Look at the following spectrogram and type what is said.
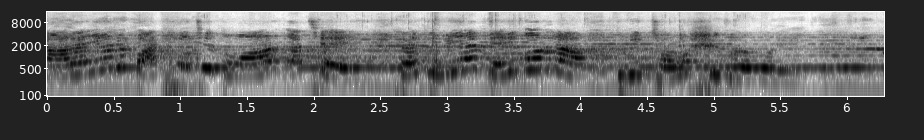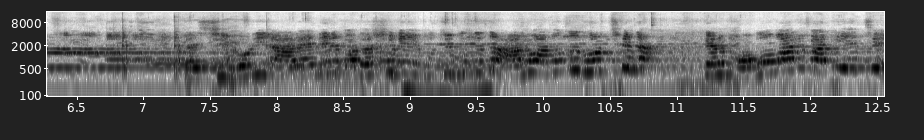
নারায়ণ পাঠিয়েছে তোমার কাছে। তাই তুমি আর দেরি করো না, তুমি চলো শীঘ্র করে। তাই শ্রীহরি নারায়ণের কথা শুনে মুচিকুন্দ তো আরও আনন্দ ধরছে না। কেন ভগবান পাঠিয়েছে?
